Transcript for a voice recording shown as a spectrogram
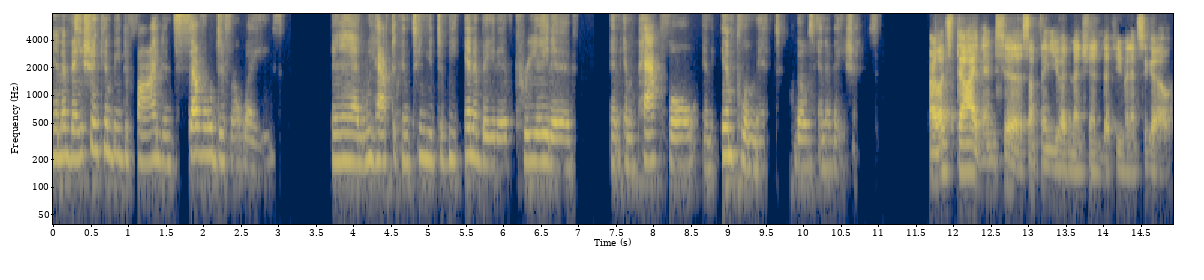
innovation can be defined in several different ways. And we have to continue to be innovative, creative, and impactful and implement those innovations. All right, let's dive into something you had mentioned a few minutes ago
